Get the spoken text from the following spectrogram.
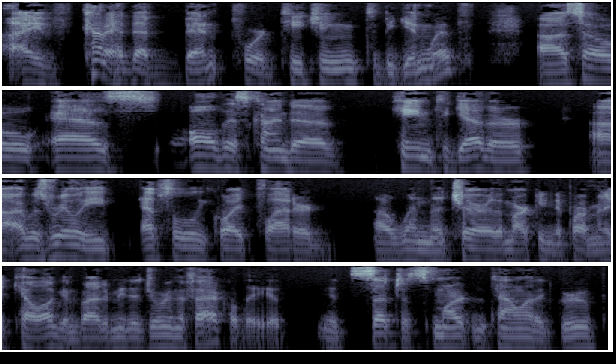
I've kind of had that bent toward teaching to begin with. Uh, so as all this kind of came together, uh, I was really absolutely quite flattered uh, when the chair of the marketing department at Kellogg invited me to join the faculty. It, it's such a smart and talented group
